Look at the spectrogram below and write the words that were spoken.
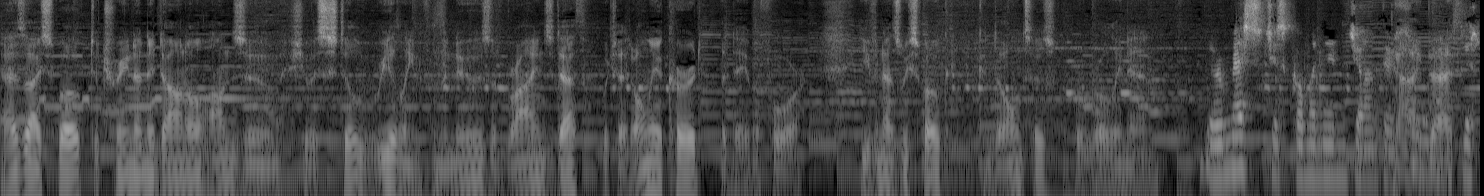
As I spoke to Triona Ní on Zoom, she was still reeling from the news of Brian's death, which had only occurred the day before. Even as we spoke, condolences were rolling in. There are messages coming in, John. There's I bet. just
